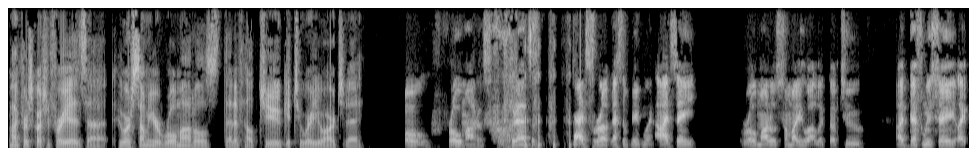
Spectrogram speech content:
my first question for you is, uh, who are some of your role models that have helped you get to where you are today? Oh, role models. that's a, that's rough. That's a big one. I'd say role models, somebody who I looked up to. I'd definitely say like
